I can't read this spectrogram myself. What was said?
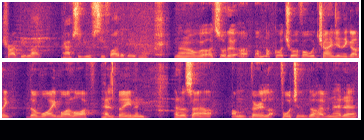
try to be like perhaps a UFC fighter maybe? No, well, I sort of. I- I'm not quite sure if I would change anything. I think the way my life has been, and as I say, I- I'm very fortunate that I haven't had a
